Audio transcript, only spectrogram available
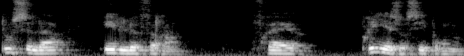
Tout cela, il le fera. Frères, priez aussi pour nous.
